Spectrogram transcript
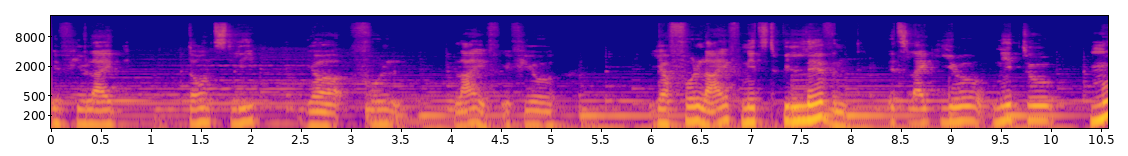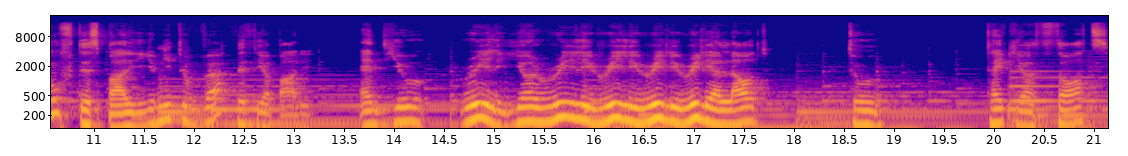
if you like don't sleep your full life. If you your full life needs to be living it's like you need to move this body. You need to work with your body. And you really you're really really really really allowed to take your thoughts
